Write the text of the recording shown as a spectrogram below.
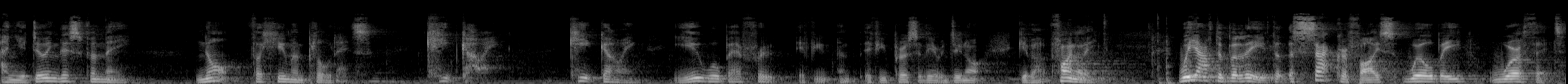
And you're doing this for me, not for human plaudits. Keep going. Keep going. You will bear fruit if you, if you persevere and do not give up. Finally, we have to believe that the sacrifice will be worth it.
